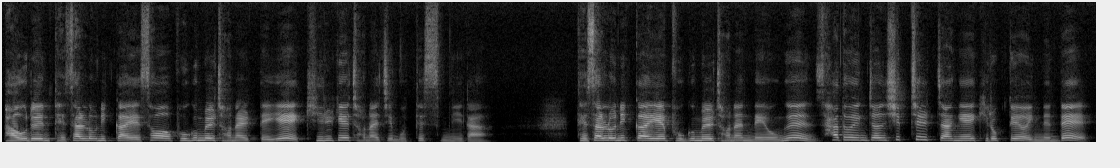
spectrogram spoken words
바울은 데살로니카에서 복음을 전할 때에 길게 전하지 못했습니다. 데살로니카에 복음을 전한 내용은 사도행전 17장에 기록되어 있는데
